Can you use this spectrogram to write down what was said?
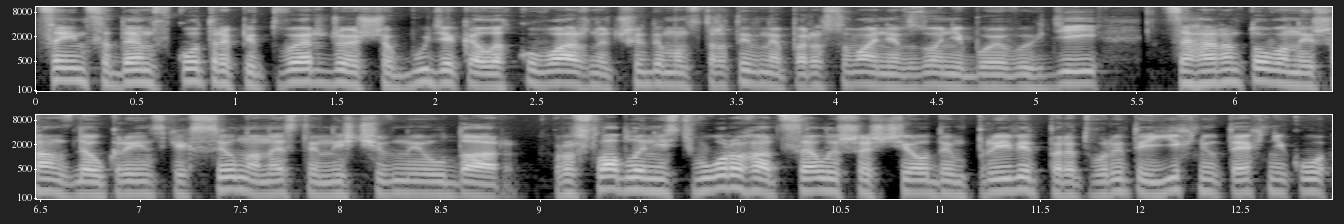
Цей інцидент вкотре підтверджує, що будь-яке легковажне чи демонстративне пересування в зоні бойових дій це гарантований шанс для українських сил нанести нищівний удар. Розслабленість ворога це лише ще один привід перетворити їхню техніку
